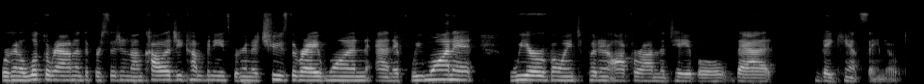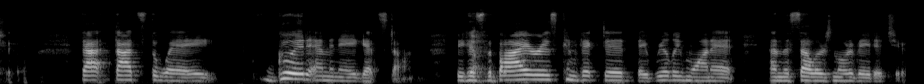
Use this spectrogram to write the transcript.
We're going to look around at the precision oncology companies. We're going to choose the right one. And if we want it, we are going to put an offer on the table that they can't say no to. That that's the way good M&A gets done because the buyer is convicted, they really want it, and the seller's motivated too.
